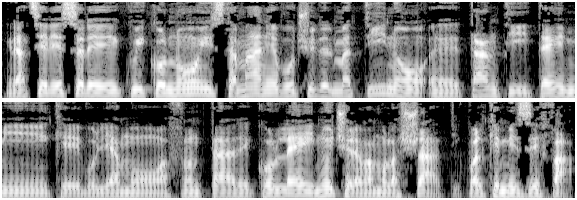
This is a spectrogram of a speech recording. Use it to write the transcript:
Grazie di essere qui con noi stamani a Voci del Mattino. Eh, tanti temi che vogliamo affrontare con lei. Noi ci eravamo lasciati qualche mese fa,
